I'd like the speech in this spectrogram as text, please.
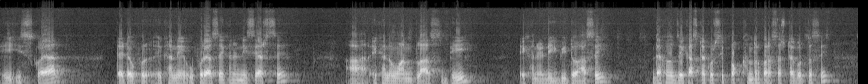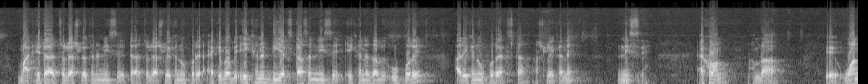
ভি স্কোয়ার এটা উপরে, এখানে উপরে আছে, এখানে নিচে আসছে, আর এখানে ওয়ান প্লাস ভি এখানে ডিবি তো আছেই। দেখো যে কাজটা করছি, পক্ষান্তর করার চেষ্টা করতেছি। মা, এটা চলে আসলো এখানে নিচে, এটা চলে আসলো এখানে উপরে। একইভাবে এইখানে ডি এক্সটা আছে নিচে, এখানে যাবে উপরে, আর এখানে উপরে এক্সটা আসলো এখানে নিচে। এখন আমরা এ ওয়ান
